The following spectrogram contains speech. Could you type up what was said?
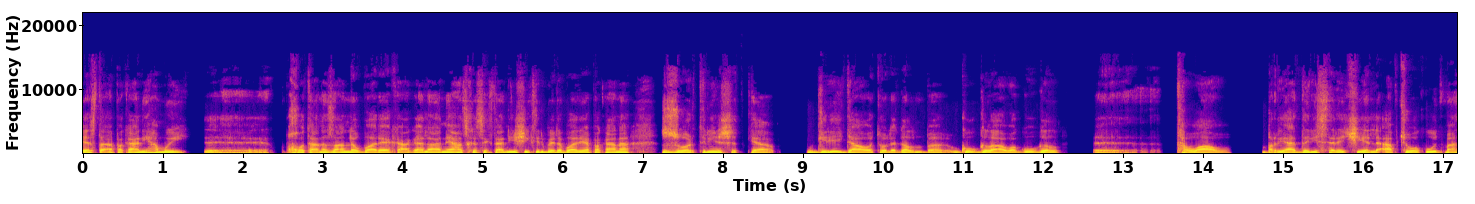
ئێستا ئەپەکانی هەمووی خۆتانەزان لەو بارەیە کاگالان یا هەست کەسێکتان ئیشی کردبێ لە باری ئەپەکانە زۆرترین شت کە گرێی داوەتەوە لەگەڵ گوگڵاوە گوگڵ تەواو بڕیاردەری سەرەکیە لە ئەپ چۆک وتمان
